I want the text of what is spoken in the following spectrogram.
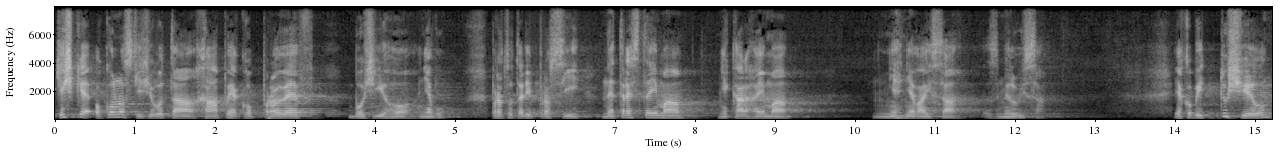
těžké okolnosti života chápe jako projev božího hněvu. Proto tedy prosí, netrestej ma, nekarhaj ma, nehněvaj sa, zmiluj sa. Jakoby tušil,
